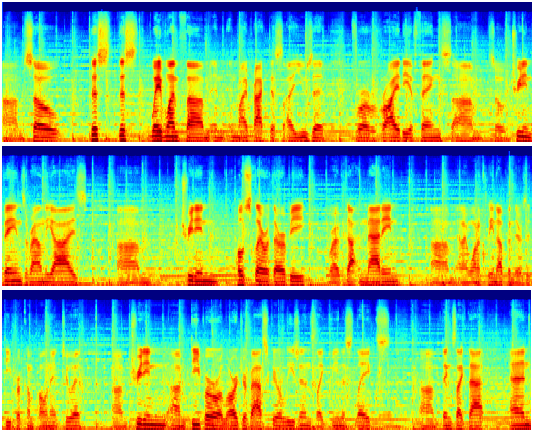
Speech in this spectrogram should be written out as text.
Um, so this this wavelength um, in, in my practice, I use it for a variety of things. Um, so treating veins around the eyes, um, treating post-sclerotherapy where I've gotten matting um, and I want to clean up and there's a deeper component to it. Um, treating um, deeper or larger vascular lesions like venous lakes, things like that. And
